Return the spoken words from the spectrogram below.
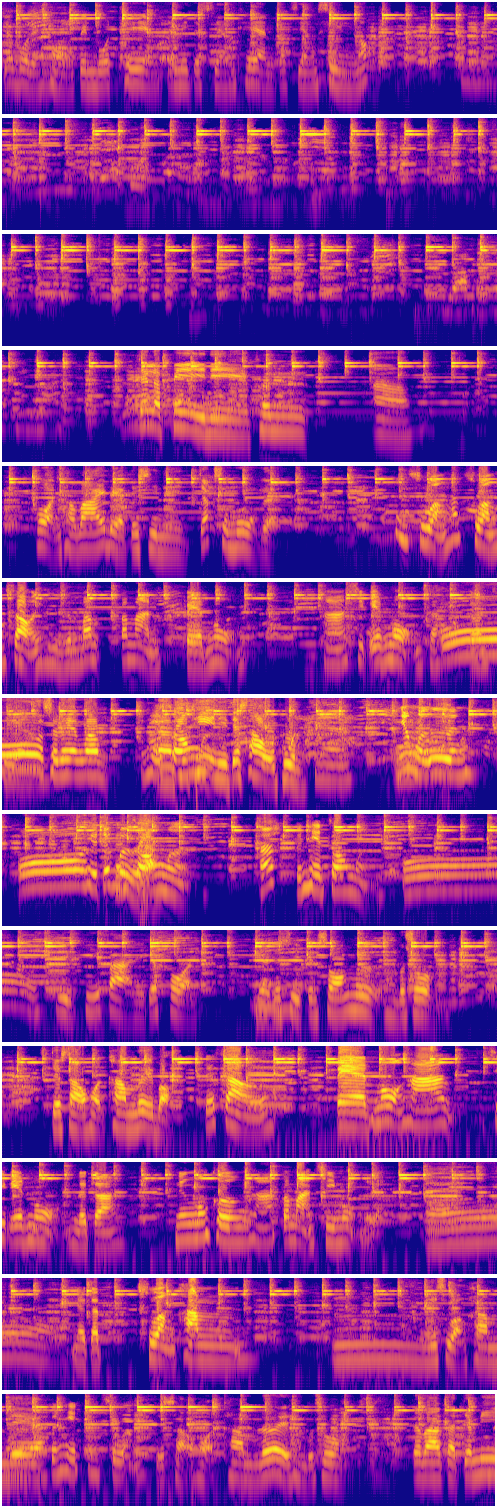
จะจะบ่ได้ห้องเป็นบทเพลงจะมีแต่เสียงแคนกับเสียงซิงเนาะ ละปีนี่เพิ่นอ่าก่อนถวายแบบจังซี่นี่จักชั่วโมงเอ้ยเป็นสวงฮัดสวงเสาร์อีกทีจะประมาณแปดโมงฮะสิบเอ็ดโมงจ้ะโอ้ตอนเที่ยงแสดงว่าเฮ็ดเอ่อสองพิธีมื้อนี่จะเช้าพุ่น เนี่ยยังมืออื่นโอ้เฮ็ดจักเป็นมื้อสอล่ะงมือฮะ เป็นเฮ็ดสองมือโอ้ผีผีฝ่านี่จะฟอนเดี๋ยวจะสิเป็นสองมื้อท่านผู้ชม จะเช้าฮอดค่ำเลยบ่แต่เสาร์แปดโมงฮะสิบเอ็ดโมงแล้วก็หนึ่งโมงครึ่งฮะประมาณสี่โมงนี่แหละอ๋อแล้วก็สวงคอืมในช่วงค่ำำแดเป็นเฮ็ดเป็นสวงจะเช้าฮอดค่ำเลยท่านผู้ชม แต่ว่าก็จะมี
